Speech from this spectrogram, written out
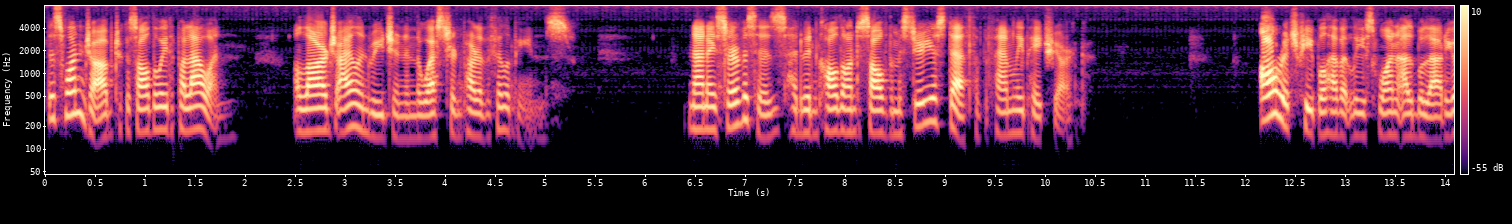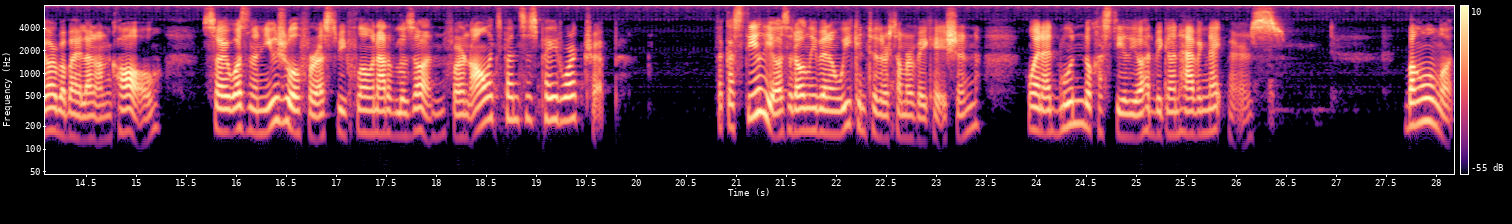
This one job took us all the way to Palawan, a large island region in the western part of the Philippines. Nana's services had been called on to solve the mysterious death of the family patriarch. All rich people have at least one albularyo or babaylan on call, so it wasn't unusual for us to be flown out of Luzon for an all expenses paid work trip. The Castillos had only been a week into their summer vacation when Edmundo Castillo had begun having nightmares. Bangungot,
